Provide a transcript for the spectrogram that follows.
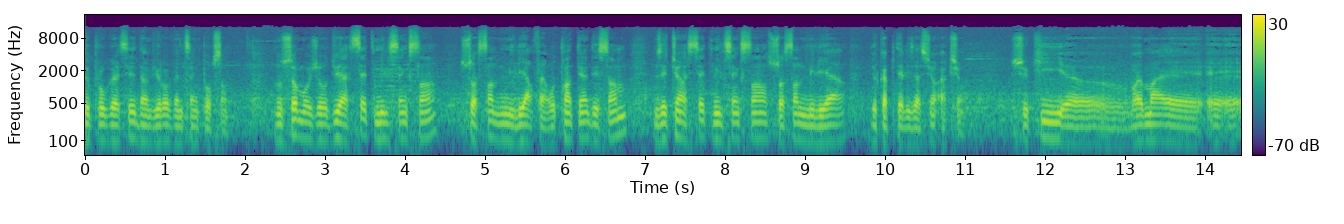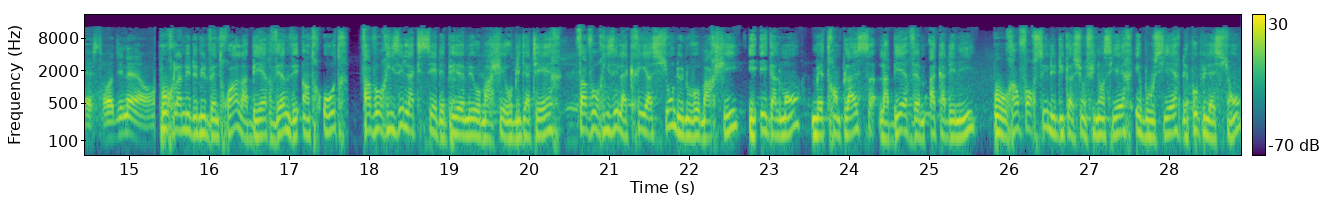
de progresser d'environ 25%. Nous sommes aujourd'hui à 7560 milliards, enfin au 31 décembre, nous étions à 7560 milliards de capitalisation action, ce qui euh, vraiment est, est- est extraordinaire. Pour l'année 2023, la BRVM veut entre autres favoriser l'accès des PME au marché obligataire, favoriser la création de nouveaux marchés et également mettre en place la BRVM Academy pour renforcer l'éducation financière et boursière des populations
